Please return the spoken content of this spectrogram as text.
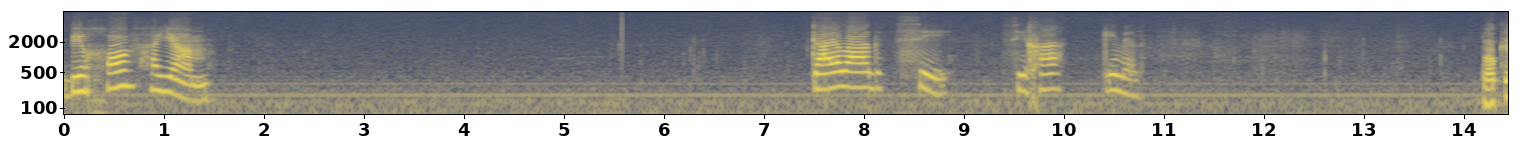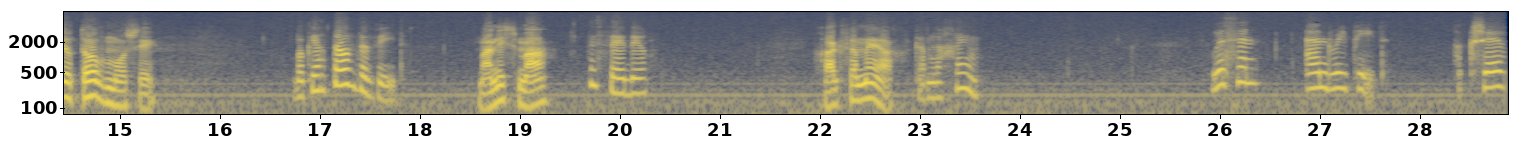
ברחוב הים. Dialogue C, שיחה ג'. בוקר טוב, משה. בוקר טוב, דוד. מה נשמע? בסדר. חג שמח. גם לכם. Listen and repeat. הקשב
